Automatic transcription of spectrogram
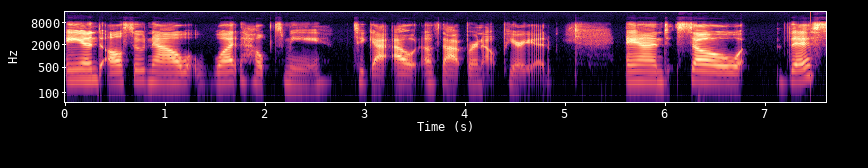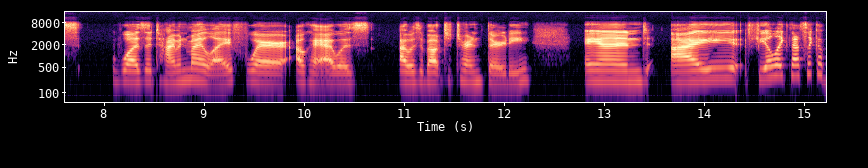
and also now what helped me to get out of that burnout period. And so, this was a time in my life where, okay, I was I was about to turn 30 and I feel like that's like a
